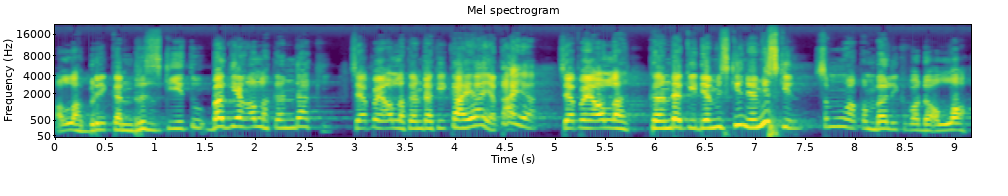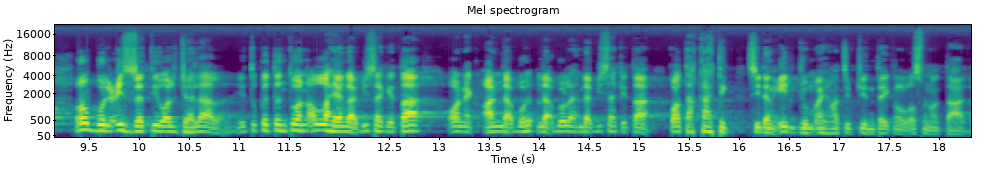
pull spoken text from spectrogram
Allah berikan rezeki itu bagi yang Allah kehendaki. Siapa yang Allah kehendaki kaya ya kaya. Siapa yang Allah kehendaki dia miskin ya miskin. Semua kembali kepada Allah Rabbul Izzati wal Jalal. Itu ketentuan Allah yang enggak bisa kita onek, anda ah, enggak boleh enggak bisa kita kotak-katik sidang Id Jumat yang hatib cintai Allah Subhanahu wa taala.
